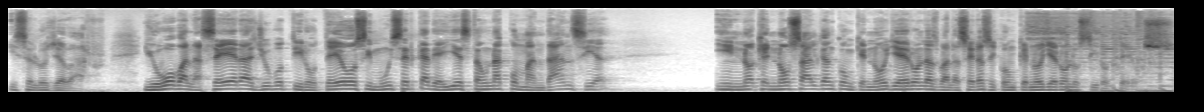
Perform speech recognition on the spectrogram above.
y se los llevaron. Y hubo balaceras, y hubo tiroteos, y muy cerca de ahí está una comandancia. Y no, que no salgan con que no oyeron las balaceras y con que no oyeron los tiroteos.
